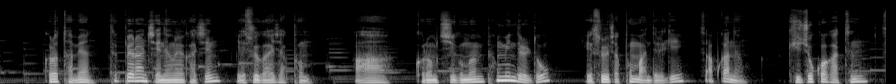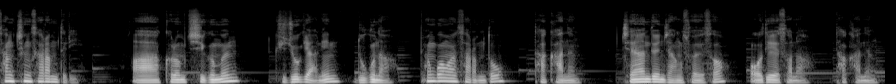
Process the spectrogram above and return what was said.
그렇다면 특별한 재능을 가진 예술가의 작품. 아, 그럼 지금은 평민들도 예술 작품 만들기 쌉가능. 귀족과 같은 상층 사람들이. 아, 그럼 지금은 귀족이 아닌 누구나 평범한 사람도 다 가능. 제한된 장소에서 어디에서나 다 가능.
